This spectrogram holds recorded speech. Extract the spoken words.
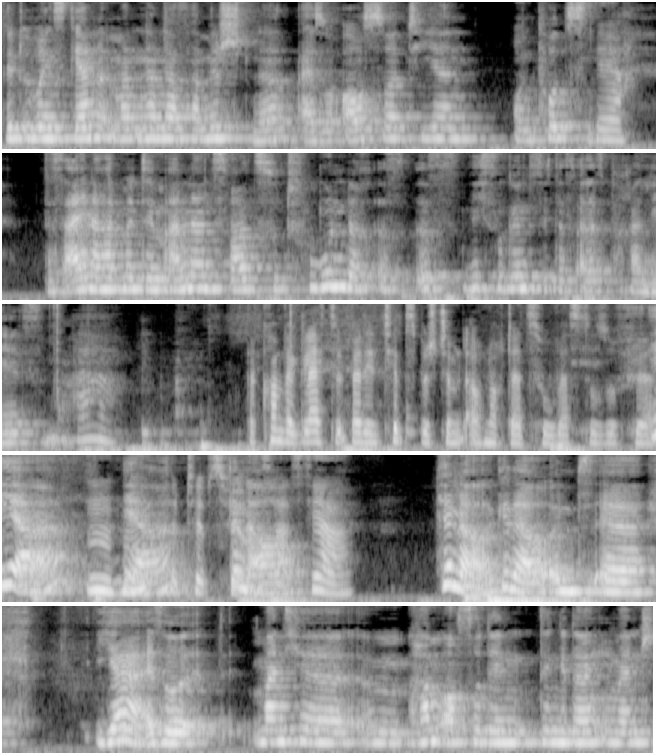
Wird übrigens gerne miteinander vermischt, ne? Also aussortieren und putzen. Ja. Das eine hat mit dem anderen zwar zu tun, doch es ist nicht so günstig, das alles parallel zu machen. Ah. Da kommen wir gleich bei den Tipps bestimmt auch noch dazu, was du so für, ja, mhm, ja, für Tipps für genau. uns hast. Ja. Genau, genau. Und äh, ja, also manche ähm, haben auch so den, den Gedanken, Mensch,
